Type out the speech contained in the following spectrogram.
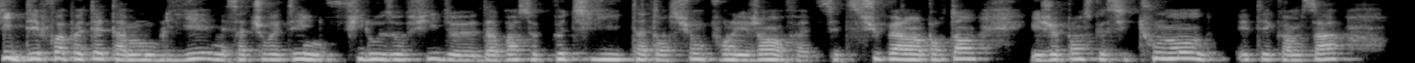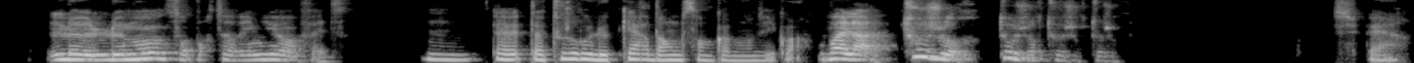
quitte des fois peut-être à m'oublier, mais ça a toujours été une philosophie d'avoir ce petit attention pour les gens, en fait. C'est super important. Et je pense que si tout le monde était comme ça, le, le monde s'en porterait mieux, en fait. Hmm. Tu as, toujours eu le cœur dans le sang, comme on dit, quoi. Voilà, toujours, toujours, toujours, toujours. Super.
